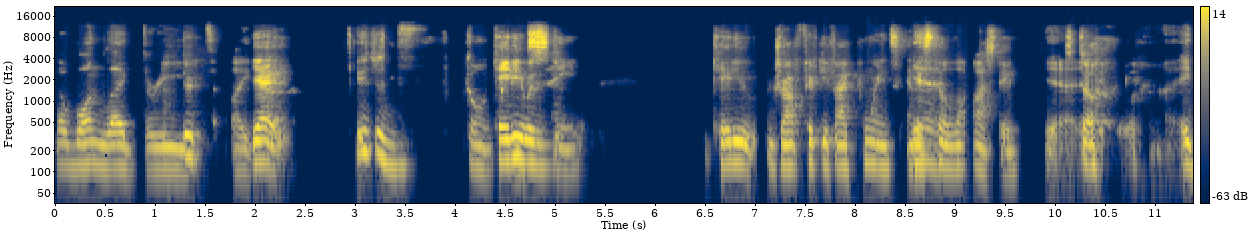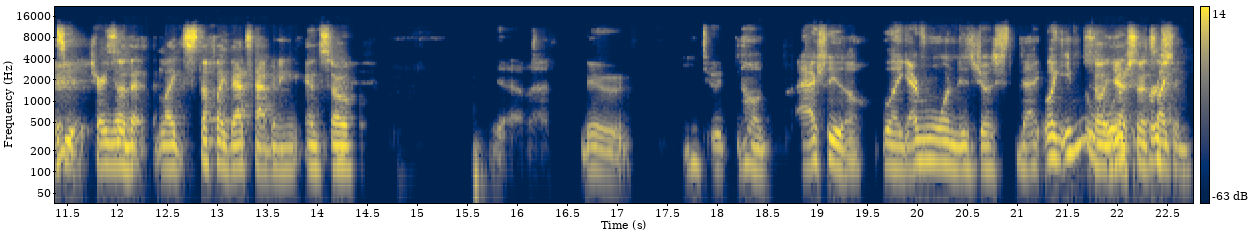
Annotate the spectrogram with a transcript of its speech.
the one leg three. Dude, like yeah, he's just going. KD was-. KD dropped 55 points and they still lost, dude. Yeah. So- AT Trey So that like stuff like that's happening. And so mm-hmm. Yeah, man. dude. dude. No, actually though, like everyone is just that. Like even the So, yeah, worst so it's like, person,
